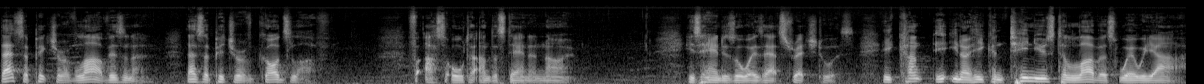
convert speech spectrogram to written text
that's a picture of love, isn't it? That's a picture of God's love for us all to understand and know. His hand is always outstretched to us. He, con- you know, he continues to love us where we are.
